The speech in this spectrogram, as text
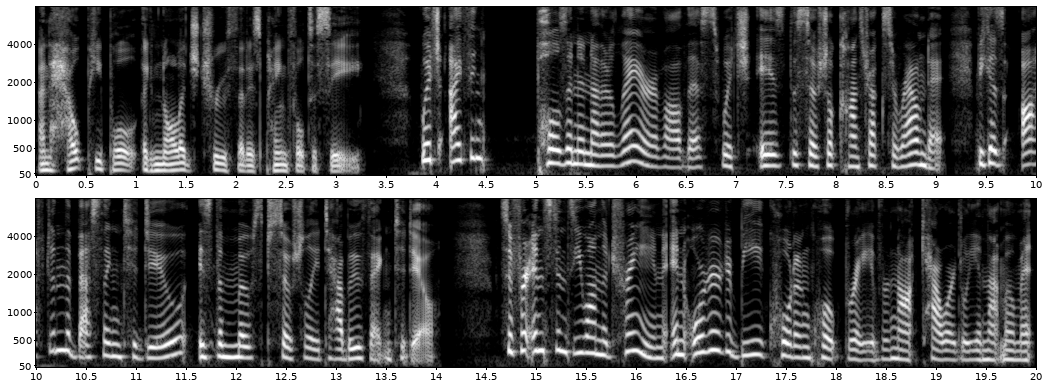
and help people acknowledge truth that is painful to see. Which I think pulls in another layer of all this, which is the social constructs around it. Because often the best thing to do is the most socially taboo thing to do. So, for instance, you on the train, in order to be quote unquote brave or not cowardly in that moment,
